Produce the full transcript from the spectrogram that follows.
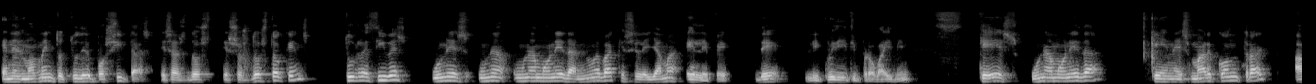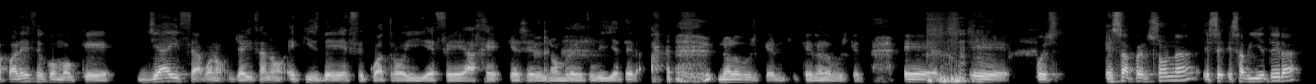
En el momento tú depositas esas dos, esos dos tokens, tú recibes una, una moneda nueva que se le llama LP, de Liquidity Providing, que es una moneda que en smart contract aparece como que Yaiza, bueno, Yaiza no, XDF4IFAG, que es el nombre de tu billetera. no lo busquen, que no lo busquen. Eh, eh, pues esa persona, esa billetera,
